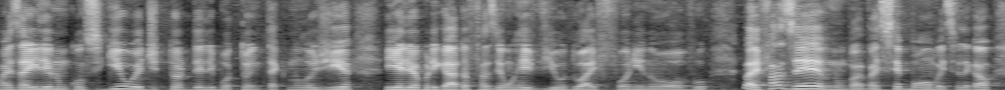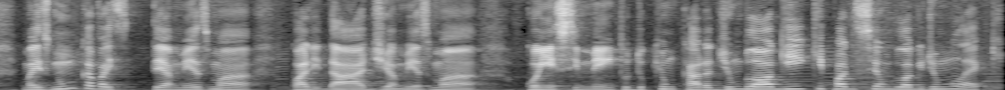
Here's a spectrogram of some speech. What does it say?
Mas aí ele não conseguiu, o editor dele botou em tecnologia e ele é obrigado a fazer um review do iPhone novo. Vai fazer, não vai, vai ser bom, vai ser legal, mas nunca vai ter a mesma qualidade, a mesma conhecimento do que um cara de um blog que pode ser um blog de um moleque.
